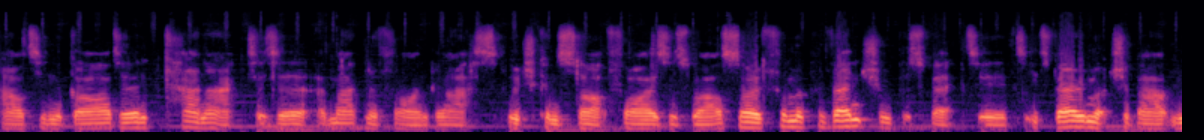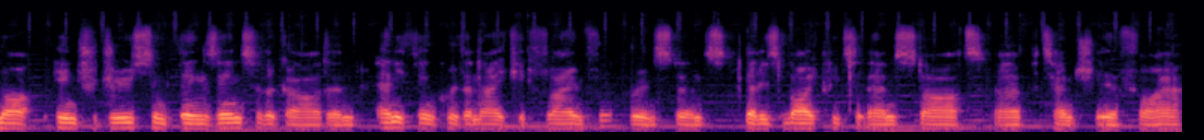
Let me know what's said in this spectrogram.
out in the garden can act as a, a magnifying glass, which can start fires as well. So, from a prevention perspective, it's very much about not introducing things into the garden anything with a naked flame, for, instance, that is likely to then start uh, potentially a fire.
